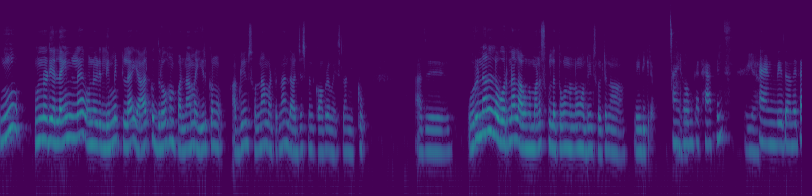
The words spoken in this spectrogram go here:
நீ உன்னுடைய லைனில் உன்னுடைய லிமிட்டில் யாருக்கும் துரோகம் பண்ணாமல் இருக்கணும் அப்படின்னு சொன்னால் மட்டும்தான் இந்த அட்ஜஸ்ட்மெண்ட் காம்ப்ரமைஸ்லாம் நிற்கும் அது ஒரு நாள் ஒரு நாள் அவங்க மனசுக்குள்ளே தோணணும் அப்படின்னு சொல்லிட்டு நான் வேண்டிக்கிறேன். I hope that happens. And இது வந்துட்டு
